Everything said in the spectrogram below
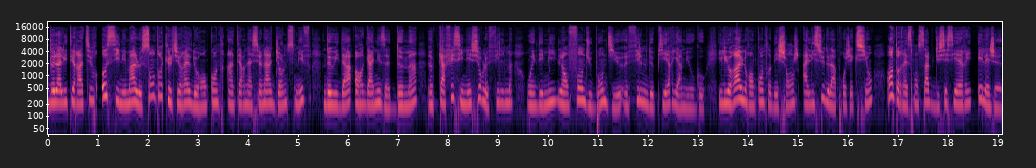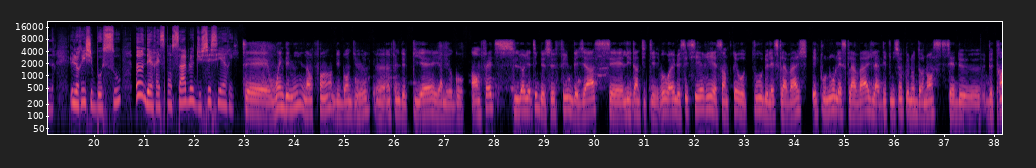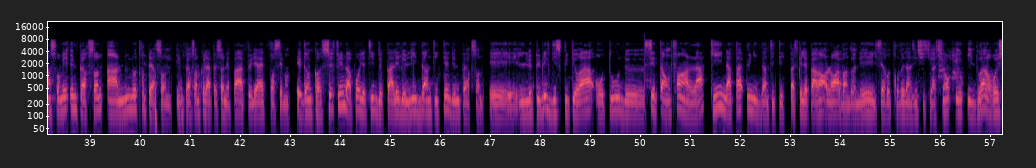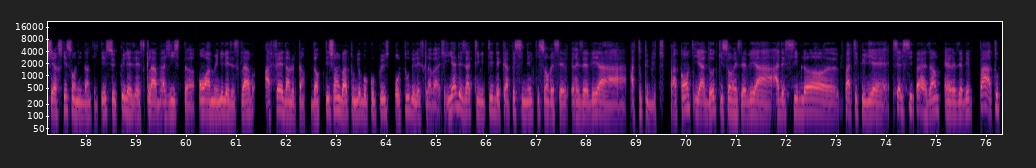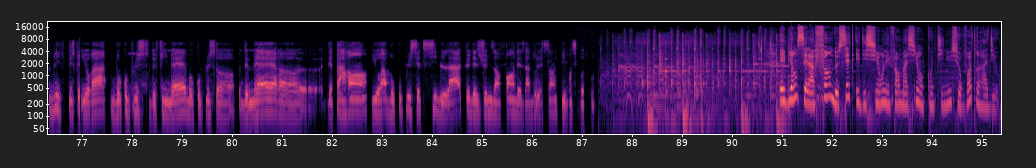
De la littérature au cinéma, le Centre culturel de rencontre internationale John Smith de Ouida organise demain un café ciné sur le film Wendemi, l'enfant du bon Dieu, un film de Pierre Yamiogo. Il y aura une rencontre d'échange à l'issue de la projection entre responsables du CCRI et les jeunes. Ulrich Bossou, un des responsables du CCRI. C'est Wendemi, l'enfant du bon Dieu, euh, un film de Pierre Yamiogo. En fait, l'objectif de ce film déjà c'est l'identité. Vous voyez, le CCRI est centré autour de l'esclavage. Et pour nous, l'esclavage, la définition que nous donnons, c'est de, de transformer une personne en une autre personne. Une personne que la personne n'est pas appelée à être forcément. Et donc, euh, ce film a pour objectif de parler de l'identité d'une personne. Et le public discutera autour de cet enfant-là qui n'a pas une identité. Parce que les parents l'ont abandonné, il s'est retrouvé dans une situation où il doit rechercher son identité, ce que les esclavagistes ont amené les esclaves à faire dans le temps. Donc, l'échange va tourner beaucoup plus autour de l'esclavage. Il y a des activités, des cafés qui sont réservés à, tout public. Par contre, il y a d'autres qui sont réservés à, des cibles euh, particulières. Celle-ci, par exemple, est réservée pas à tout public, puisqu'il y aura beaucoup plus de filles mères, beaucoup plus euh, de mères, euh, des parents. Il y aura beaucoup plus cette cible-là que des jeunes enfants, des adolescents qui vont s'y retrouver. Eh bien, c'est la fin de cette édition. L'information continue sur votre radio.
